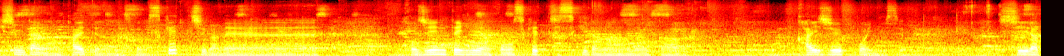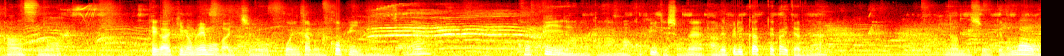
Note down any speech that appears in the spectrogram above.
歴史みたいなのが書いてるんですけどスケッチがね個人的にはこのスケッチ好きだな。なんか怪獣っぽいんですよ。シーラカンスの手書きのメモが一応ここに多分コピーなんですかね。コピーなのかな。まあコピーでしょうね。あレプリカって書いてあるね。なんでしょうけども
